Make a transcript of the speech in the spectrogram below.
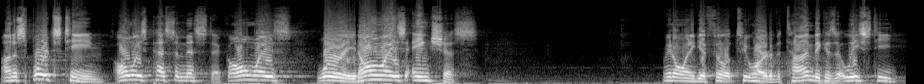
on a sports team, always pessimistic, always worried, always anxious. We don't want to give Philip too hard of a time because at least he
